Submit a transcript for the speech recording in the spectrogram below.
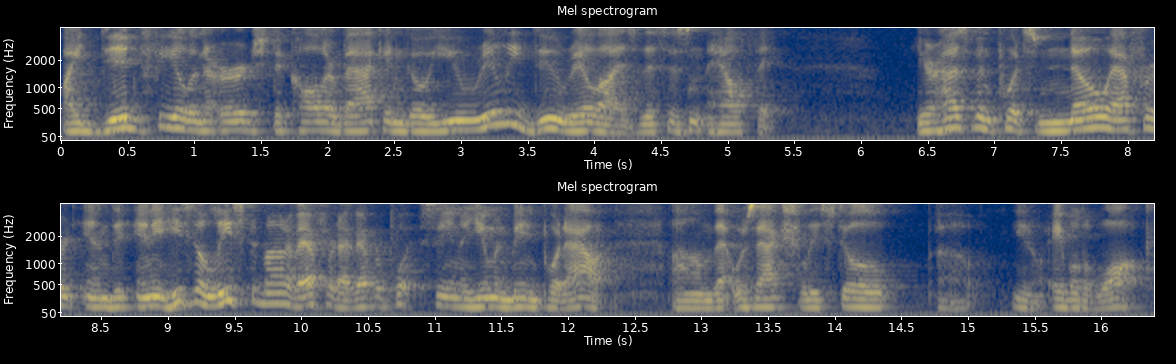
I did feel an urge to call her back and go, You really do realize this isn't healthy. Your husband puts no effort into any, he's the least amount of effort I've ever put, seen a human being put out um, that was actually still, uh, you know, able to walk.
